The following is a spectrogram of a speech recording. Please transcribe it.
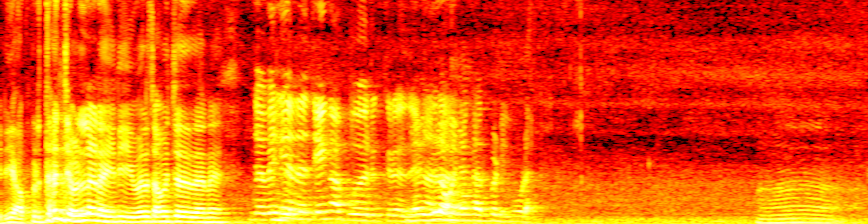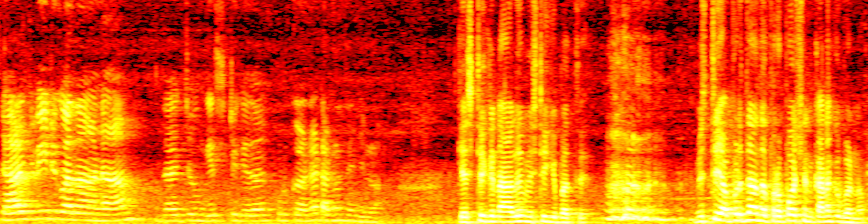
இடி அப்படித்தான் சொல்லணும். இனி இவர் சமைச்சது தானே இந்த வெளியே அந்த தேங்காய் பூ இருக்கிறது இதில் கொஞ்சம் கருப்பட்டி கூட. வீட்டுக்கு வந்தாங்கன்னா ஏதாச்சும் கெஸ்ட்டுக்கு ஏதாவது கொடுக்கணும்னா டக்குன்னு செஞ்சிடலாம். கெஸ்ட்டுக்கு நாலு மிஸ்டிக்கு பத்து. மிஸ்டி அப்படித்தான் அந்த ப்ரொபோர்ஷன் கணக்கு பண்ணும்.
